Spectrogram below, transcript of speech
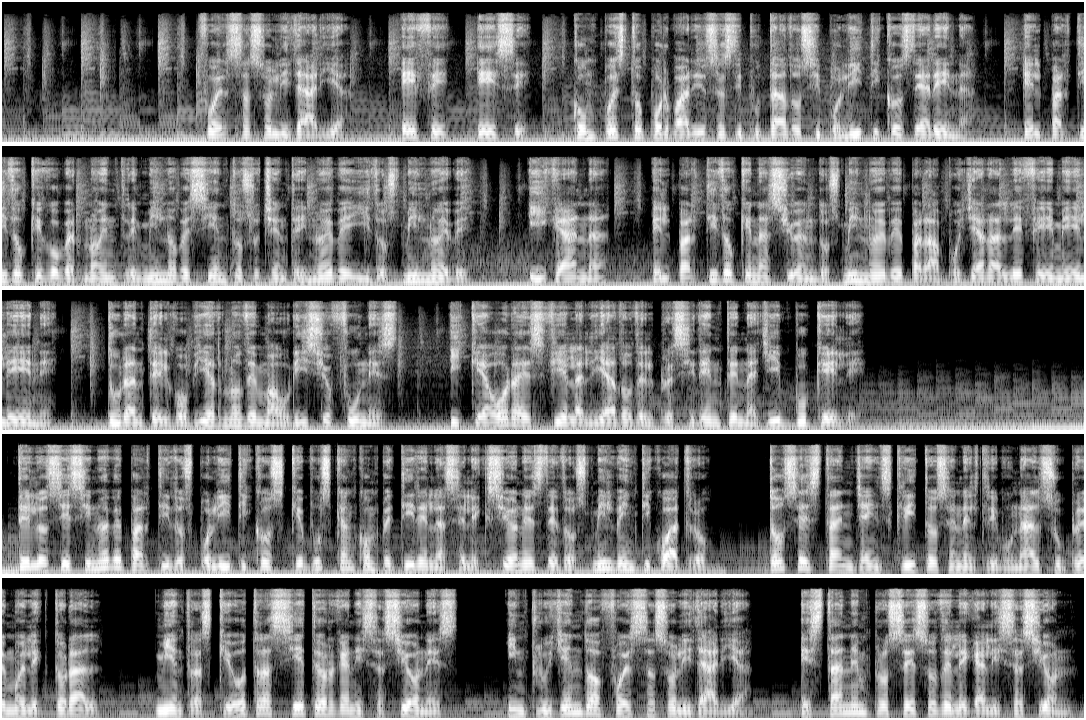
Fuerza Solidaria, FS, compuesto por varios exdiputados y políticos de Arena, el partido que gobernó entre 1989 y 2009, y Gana, el partido que nació en 2009 para apoyar al FMLN, durante el gobierno de Mauricio Funes, y que ahora es fiel aliado del presidente Nayib Bukele. De los 19 partidos políticos que buscan competir en las elecciones de 2024, 12 están ya inscritos en el Tribunal Supremo Electoral, mientras que otras siete organizaciones, incluyendo a Fuerza Solidaria, están en proceso de legalización.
